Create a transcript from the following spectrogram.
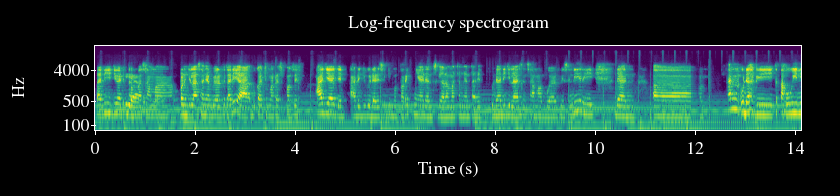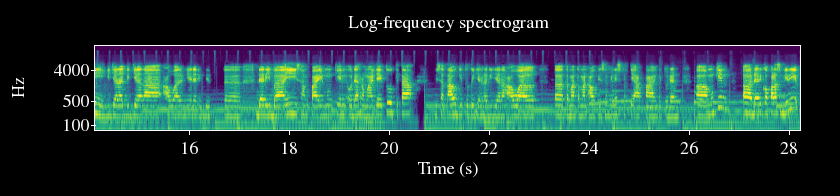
tadi juga ditambah iya, sama penjelasannya Bu Elvi tadi ya bukan cuma responsif aja jadi ada juga dari segi motoriknya dan segala macam yang tadi udah dijelasin sama Bu Elvi sendiri dan uh, kan udah diketahui nih gejala-gejala awalnya dari uh, dari bayi sampai mungkin udah remaja itu kita bisa tahu gitu gejala-gejala awal uh, teman-teman autism ini seperti apa gitu dan uh, mungkin uh, dari Kopala sendiri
